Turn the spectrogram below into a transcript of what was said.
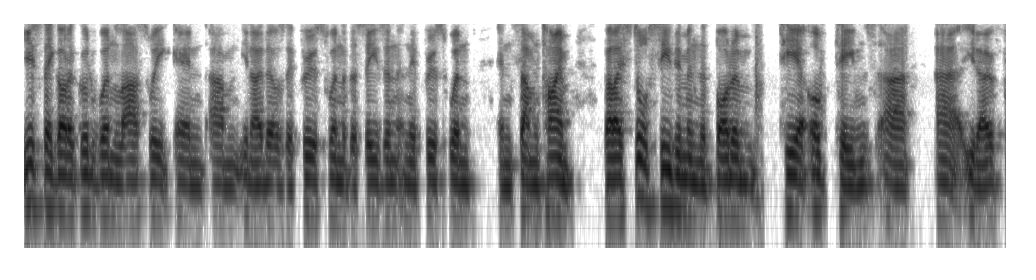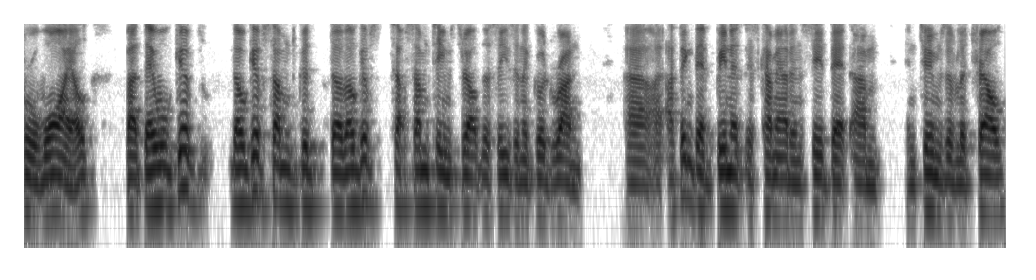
Yes, they got a good win last week, and um, you know that was their first win of the season and their first win in some time. But I still see them in the bottom tier of teams, uh, uh, you know, for a while. But they will give they'll give some good they'll give some teams throughout the season a good run. Uh, I think that Bennett has come out and said that um, in terms of Latrell,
